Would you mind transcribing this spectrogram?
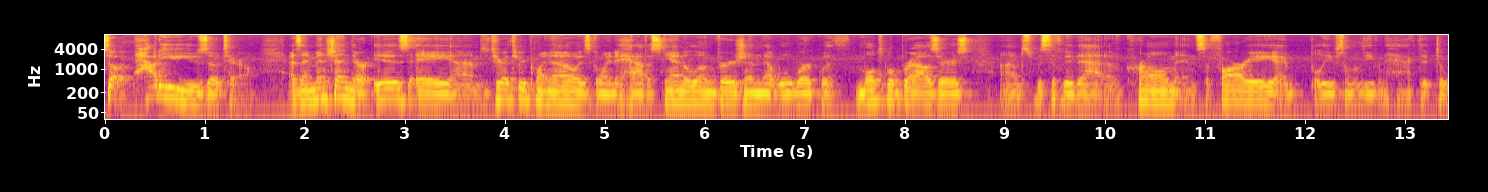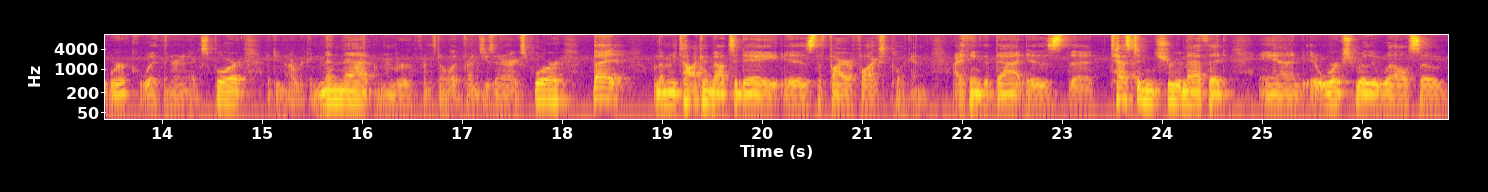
So, how do you use Zotero? As I mentioned, there is a um, Zotero 3.0 is going to have a standalone version that will work with multiple browsers, um, specifically that of Chrome and Safari. I believe someone's even hacked it to work with Internet Explorer. I do not recommend that. Remember, friends don't let friends use Internet Explorer. But what I'm going to be talking about today is the Firefox plugin. I think that that is the tested and true method, and it works really well. So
